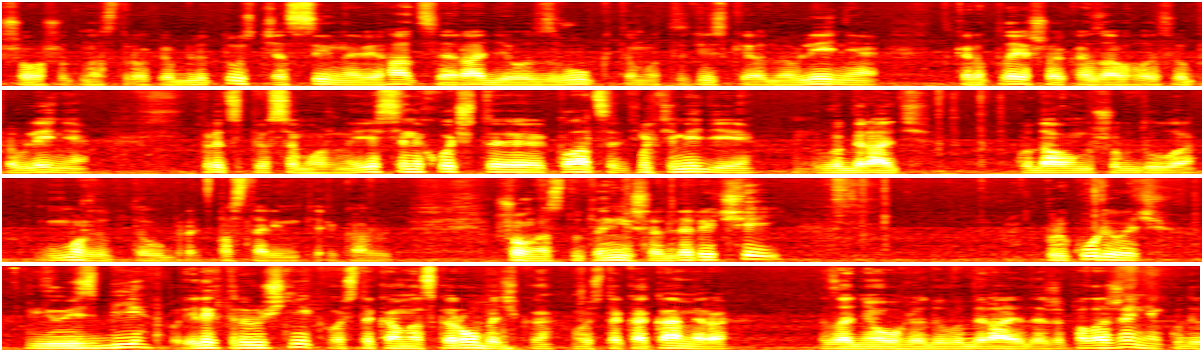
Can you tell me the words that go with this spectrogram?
что что тут настройка, Bluetooth, часы, навигация, радио, звук, там автоматическое обновление, CarPlay, що я казав, голосове управління. В принципі, все можна. Якщо не хочете клацати мультимедії, вибирати, куди вам щоб дуло, можете тут вибрати по старинці, як кажуть. Що у нас тут ніша для речей, прикурювач, USB, електроручник, ось така у нас коробочка, ось така камера заднього огляду вибирає даже положення, куди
